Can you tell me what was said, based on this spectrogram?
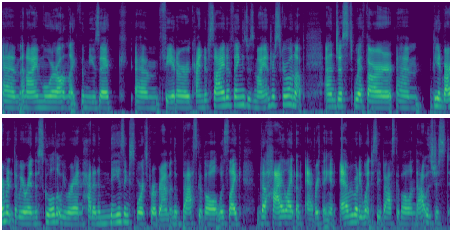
um, and i'm more on like the music um, theater kind of side of things was my interest growing up. And just with our um, the environment that we were in the school that we were in had an amazing sports program and the basketball was like the highlight of everything and everybody went to see basketball and that was just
